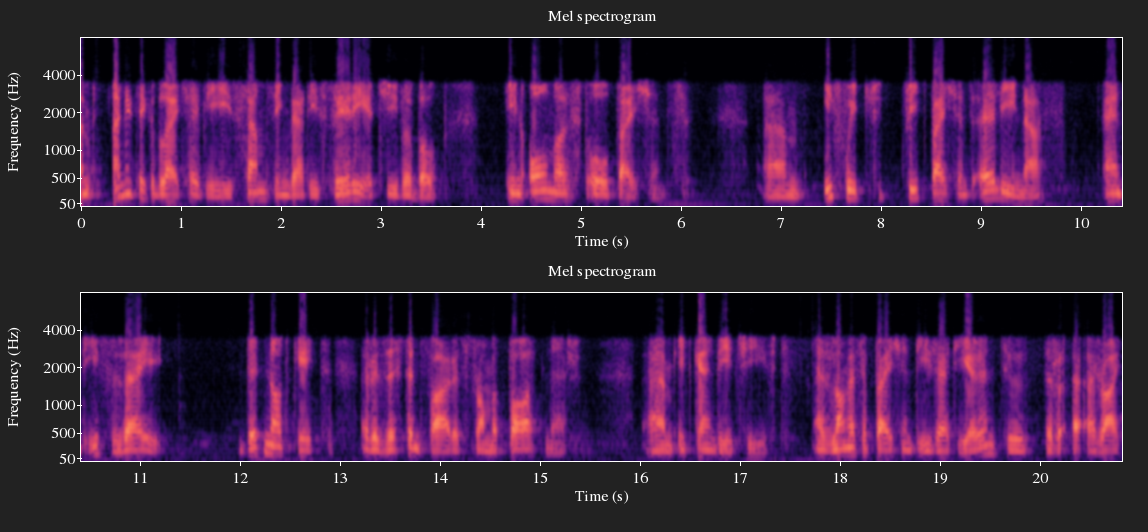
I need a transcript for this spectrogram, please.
Um, undetectable HIV is something that is very achievable in almost all patients. Um, if we tr- treat patients early enough, and if they did not get a resistant virus from a partner, um, it can be achieved as long as a patient is adherent to the uh, right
